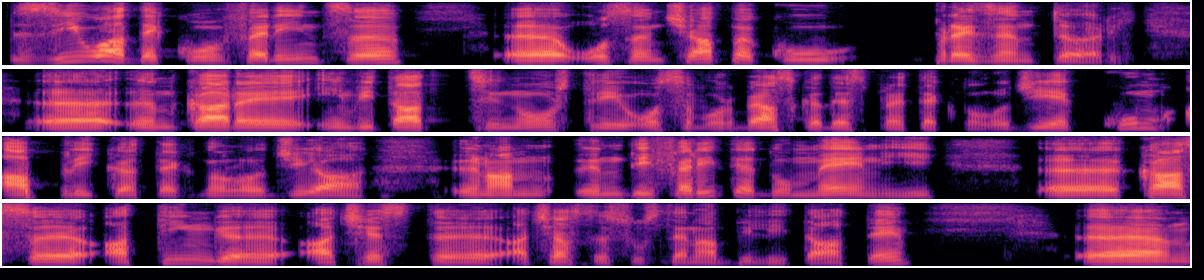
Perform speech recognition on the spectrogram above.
ziua de conferință o să înceapă cu prezentări uh, în care invitații noștri o să vorbească despre tehnologie, cum aplică tehnologia în, în diferite domenii uh, ca să atingă acest, această sustenabilitate. Uh,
